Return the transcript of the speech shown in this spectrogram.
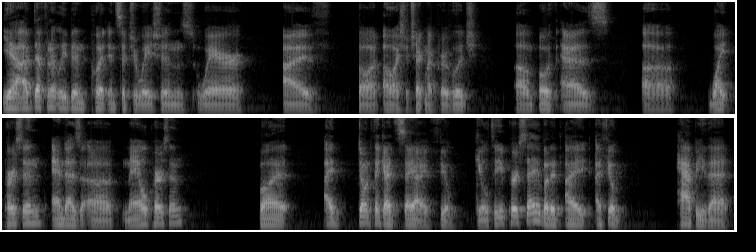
Yeah, I've definitely been put in situations where I've thought, oh, I should check my privilege, um, both as a white person and as a male person. But I don't think I'd say I feel guilty per se, but it, I, I feel happy that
